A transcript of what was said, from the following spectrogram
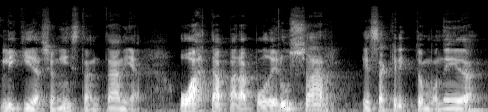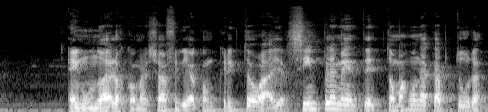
liquidación instantánea o hasta para poder usar esa criptomoneda en uno de los comercios afiliados con CryptoBuyer, simplemente tomas una captura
